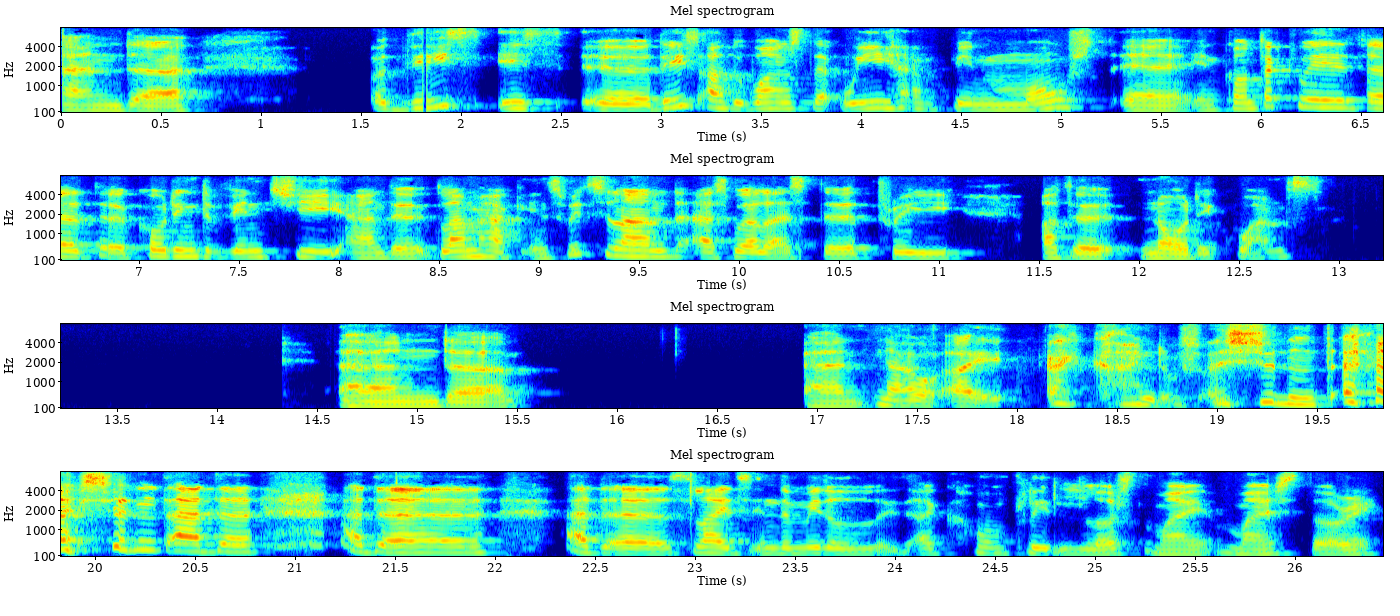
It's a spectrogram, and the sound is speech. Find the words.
And uh, these is uh, these are the ones that we have been most uh, in contact with, the Coding Da Vinci and the GlamHack in Switzerland, as well as the three other Nordic ones. And uh, and now I I kind of I shouldn't I shouldn't add a, add a, add a slides in the middle. I completely lost my my story.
